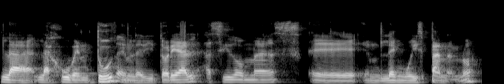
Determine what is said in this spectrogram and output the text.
la, juventud en la editorial ha sido más eh, en lengua hispana, ¿no?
